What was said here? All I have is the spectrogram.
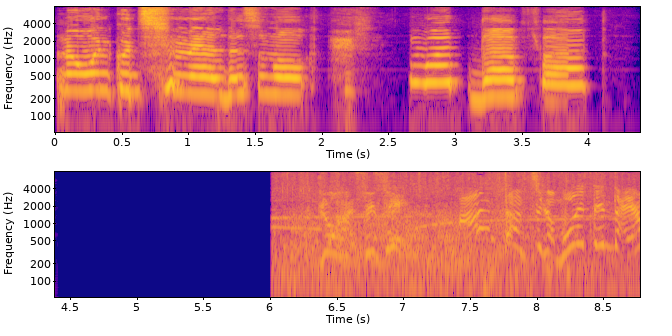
No one could smell the smoke. What the fuck? ロハン先生あんたんちが燃えてんだよ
